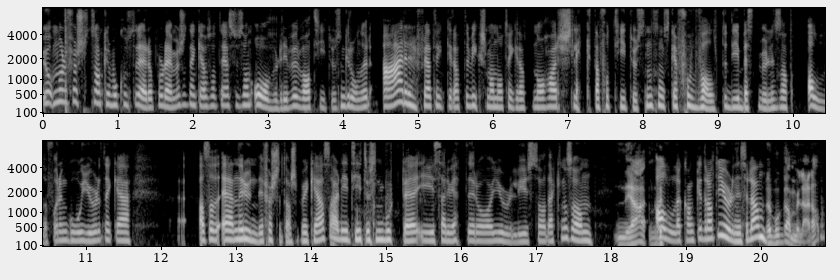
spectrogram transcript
Jo, Når du først snakker om å konstruere problemer, så tenker jeg også at jeg synes han overdriver hva 10 000 kroner er. For jeg tenker at det virker som han nå tenker at nå har slekta fått 10 000, så nå skal jeg forvalte de best mulig, sånn at alle får en god jul. tenker jeg Altså En runde i første etasje på Ikea, så er de 10 000 borte i servietter og julelys. Og det er ikke noe sånn Ja, men, Alle kan ikke dra til julenisseland. men hvor gammel er han?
